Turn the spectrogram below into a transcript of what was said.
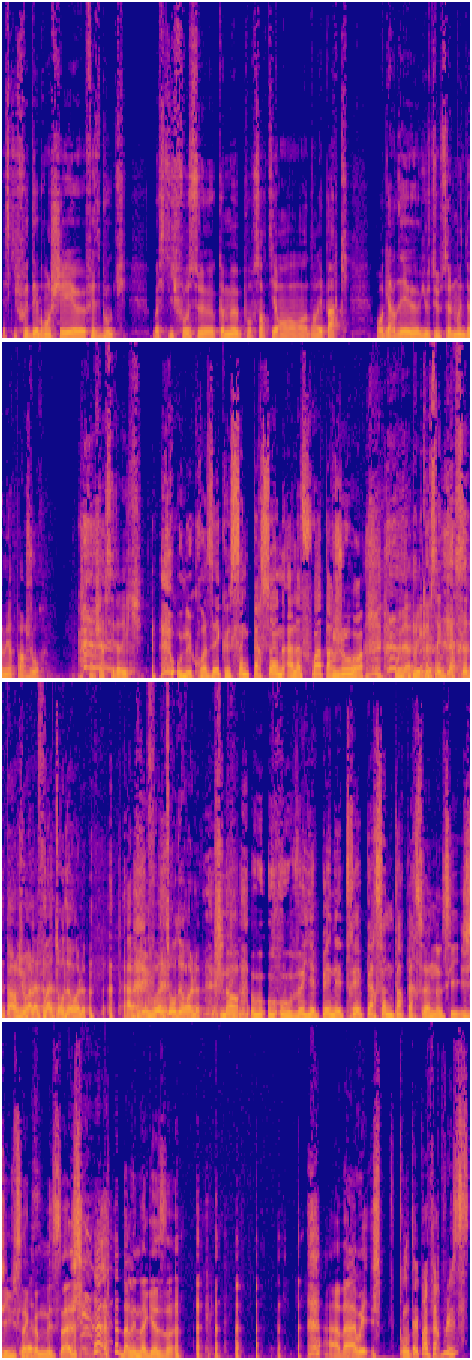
Est-ce qu'il faut débrancher euh, Facebook? Ou est-ce qu'il faut se comme pour sortir en- dans les parcs regarder euh, YouTube seulement une demi-heure par jour? Mon cher Cédric, Ou ne croisez que 5 personnes à la fois par jour. vous n'appelez que 5 personnes par jour à la fois à tour de rôle. Appelez-vous à tour de rôle. Non, ou, ou, ou veuillez pénétrer personne par personne aussi. J'ai eu ça Ouais. comme message dans les magasins. ah bah oui, je comptais pas faire plus.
